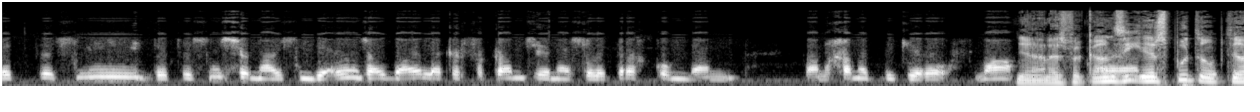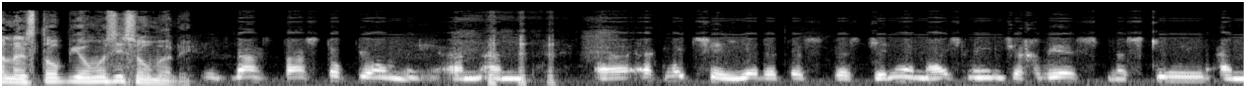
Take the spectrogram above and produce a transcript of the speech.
dit is nie dit is nie so nice en die ouens hou baie lekker vakansie en as hulle terugkom dan dan gaan dit bietjie rof. Maar Ja, en as vakansie Ja. eers spoed optel dan stop jy hom as nie sommer nie. dan dan stop jy hom nie. En en uh, ek moet sê hier dit is dis genuine nice mense gewees. Miskien in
